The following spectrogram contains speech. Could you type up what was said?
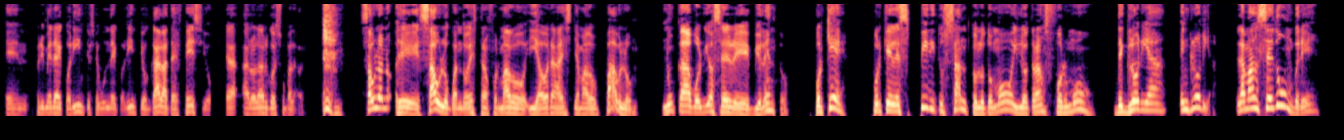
en Primera de Corintios, Segunda de Corintios, Gálatas, Efesios, a, lo largo de su palabra. Saulo, Saulo, cuando es transformado y ahora es llamado Pablo, nunca volvió a ser violento. ¿Por qué? porque el Espíritu Santo lo tomó y lo transformó de gloria en gloria. La mansedumbre,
